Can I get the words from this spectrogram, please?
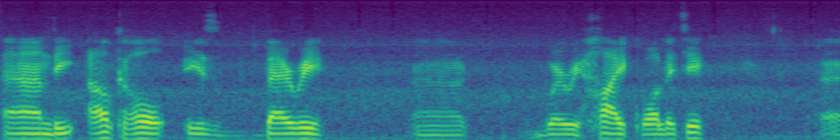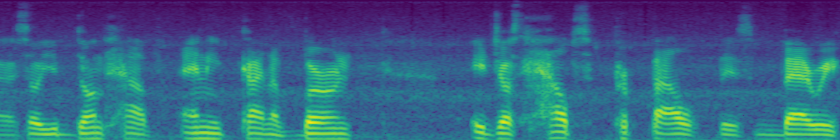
and the alcohol is very uh, very high quality uh, so you don't have any kind of burn. It just helps propel this berry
